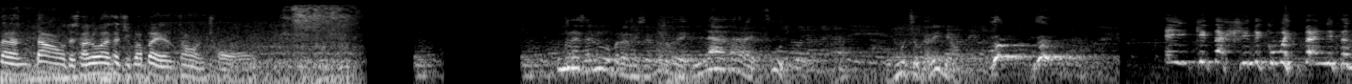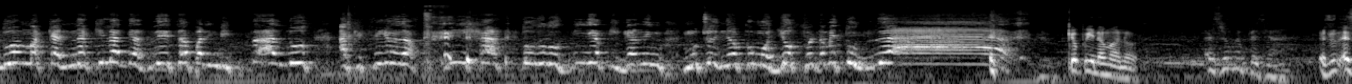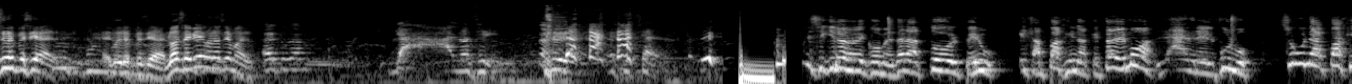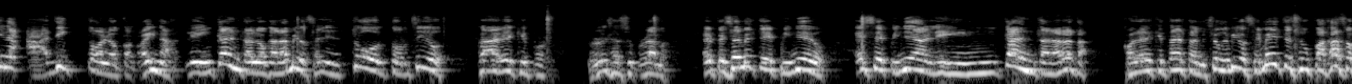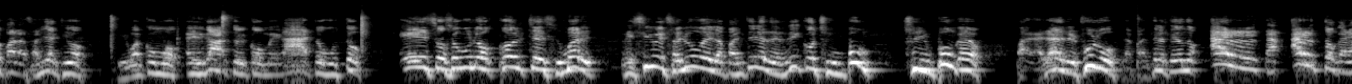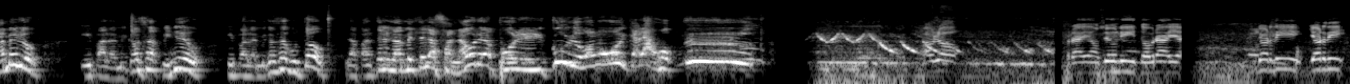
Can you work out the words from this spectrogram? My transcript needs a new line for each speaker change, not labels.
Adelantado, te saluda esa chipapa de toncho.
Un gran saludo para mis amigos de Ladra del Fútbol. Con mucho cariño.
¡Ey! ¿Qué tal gente? ¿Cómo están? Les saluda Macanáquila de Adesa para invitarlos a que sigan las hijas todos los días y ganen mucho dinero como yo. ¡Suéltame tu like!
¿Qué opinas, mano?
Es un especial.
Es, es un especial. Es un especial. ¿Lo hace bien o lo hace mal?
A ver, tú da. Ya, lo hace bien. Lo hace bien. Especial.
Y si quiero recomendar a todo el Perú esta página que está de moda, Ladre el Fútbol. Son una página adicto a la cocaína. Le encantan los caramelos, salen todos torcidos cada vez que pro- pronuncia su programa. Especialmente Pinedo. Ese Pineda le encanta la rata. Cada vez que está la transmisión en vivo, se mete su pajazo para salir activado. Igual como el gato, el come gato, gustó. Esos son unos colches sumares. Recibe el saludo de la pantera de Rico Chimpún. Chimpún, carajo. Para la del fútbol, la pantera está dando harta, harto caramelo. Y para mi casa Pinedo, y para mi casa Gustavo, la pantera la mete la zanahoria por el culo. ¡Vamos, voy, carajo!
Hablo. Brian, un segundito, Brian. Jordi, Jordi.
